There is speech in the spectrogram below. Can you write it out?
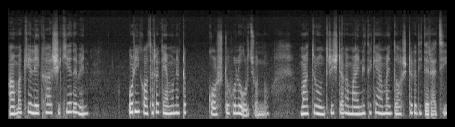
আমাকে লেখা শিখিয়ে দেবেন? ওর এই কথাটা কেমন একটা কষ্ট হলো ওর জন্য। মাত্র উনত্রিশ টাকা মাইনে থেকে আমায় দশ টাকা দিতে রাজি।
